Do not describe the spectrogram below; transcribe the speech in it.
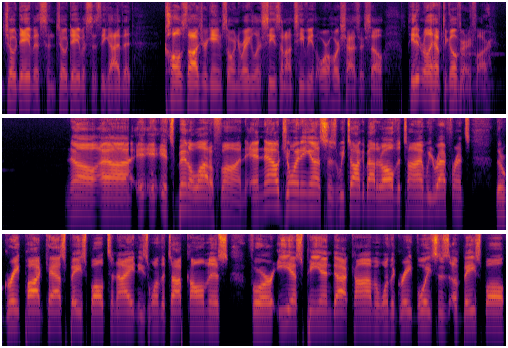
Joe Davis, and Joe Davis is the guy that calls Dodger games during the regular season on TV with Orel Hershiser. So he didn't really have to go very far. No, uh, it, it's been a lot of fun. And now joining us as we talk about it all the time, we reference the great podcast Baseball Tonight. And he's one of the top columnists for ESPN.com and one of the great voices of baseball.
